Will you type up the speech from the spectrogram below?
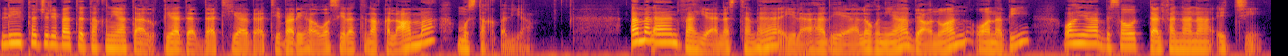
لتجربة تقنية القيادة الذاتية باعتبارها وسيلة نقل عامة مستقبلية. أما الآن فهي نستمع إلى هذه الأغنية بعنوان وانبي وهي بصوت الفنانة إتشي.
